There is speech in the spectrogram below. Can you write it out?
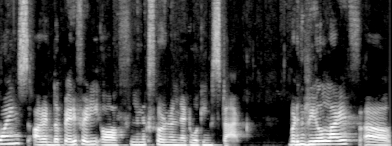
points are at the periphery of Linux kernel networking stack. But in real life, uh,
